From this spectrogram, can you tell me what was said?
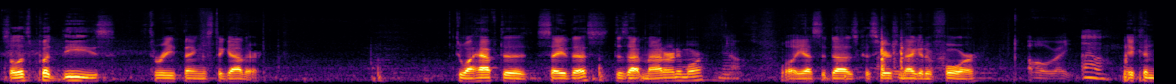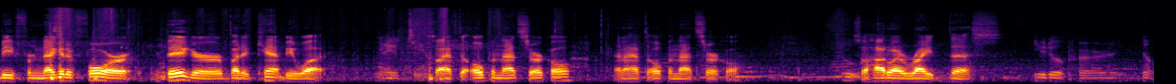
So let's put these three things together. Do I have to say this? Does that matter anymore? No. Well, yes, it does because here's negative 4. Oh, right. Oh, It can be from negative 4 bigger, but it can't be what? Negative two. So I have to open that circle, and I have to open that circle. So how do I write this? You do a per. No.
